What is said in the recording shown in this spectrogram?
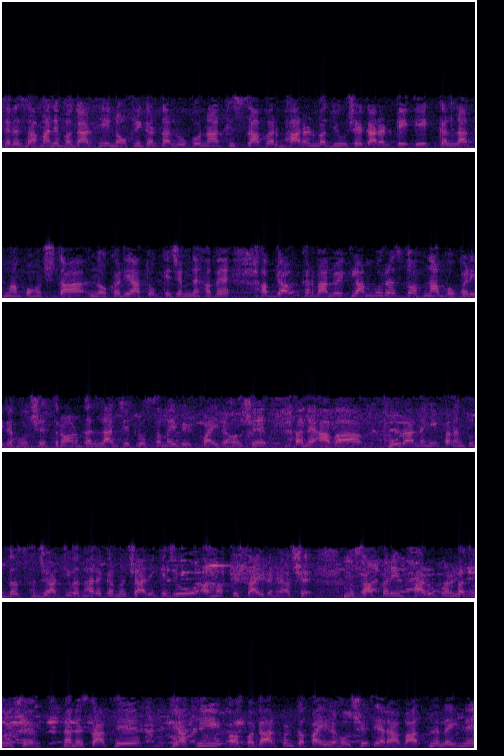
ત્યારે સામાન્ય પગારથી નોકરી કરતા લોકોના ખિસ્સા પર ભારણ વધ્યું છે, કારણ કે એક કલાકમાં પહોંચતા નોકરિયાતો કે જેમને હવે અપડાઉન કરવાનો એક લાંબો રસ્તો અપનાવવો પડી રહ્યો છે. ત્રણ કલાક જેટલો સમય વેડફાઈ રહ્યો છે અને આવા થોડા નહીં, પરંતુ દસ હજારથી વધારે કર્મચારી કે જેઓ આમાં પીસાઈ રહ્યા છે. મુસાફરી ભાડું પણ વધ્યું છે અને સાથે ત્યાંથી પગાર પણ કપાઈ રહ્યો છે. ત્યારે આ વાતને લઈને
